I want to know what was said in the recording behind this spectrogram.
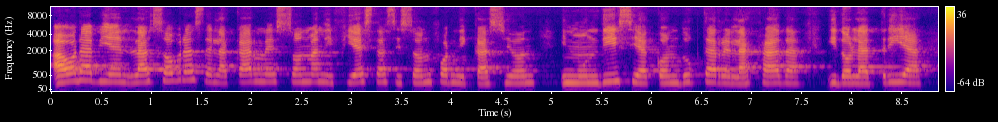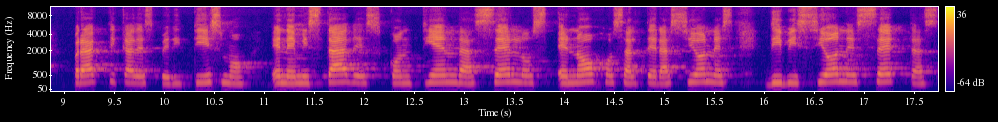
ahora bien, las obras de la carne son manifiestas y son fornicación, inmundicia, conducta relajada, idolatría, práctica de espiritismo, enemistades, contiendas, celos, enojos, alteraciones, divisiones, sectas,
